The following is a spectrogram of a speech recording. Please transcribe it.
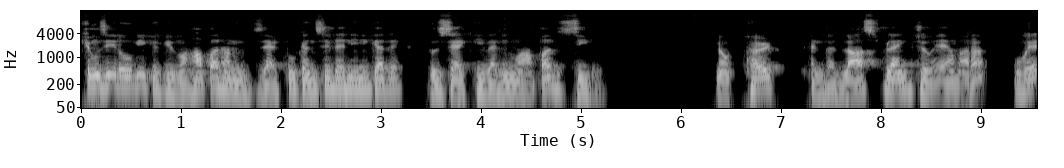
क्यों ज़ीरो होगी? क्योंकि वहाँ पर हम जेड को कंसिडर ही नहीं कर रहे तो जेड की वैल्यू वहाँ पर zero now third and the last blank जो है हमारा, वो है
